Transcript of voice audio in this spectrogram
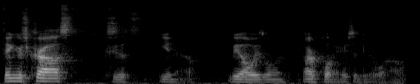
fingers crossed, because it's you know we always want our players to do well.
